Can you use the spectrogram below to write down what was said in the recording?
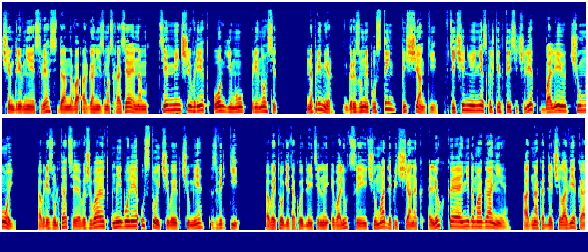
Чем древнее связь данного организма с хозяином, тем меньший вред он ему приносит. Например, грызуны пустынь, песчанки, в течение нескольких тысяч лет болеют чумой, а в результате выживают наиболее устойчивые к чуме зверьки. В итоге такой длительной эволюции чума для песчанок – легкое недомогание. Однако для человека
